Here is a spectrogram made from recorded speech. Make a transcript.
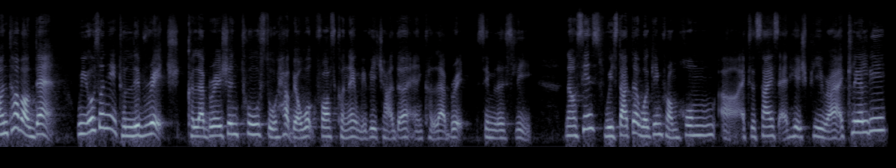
On top of that, we also need to leverage collaboration tools to help your workforce connect with each other and collaborate seamlessly. Now, since we started working from home uh, exercise at HP, right, I clearly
